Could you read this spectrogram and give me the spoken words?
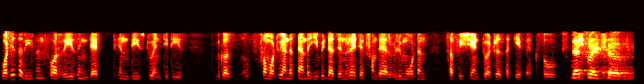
what is the reason for raising debt in these two entities? Because from what we understand, the EBITDA generated from there will be more than sufficient to address the capex. So That's right. Um,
